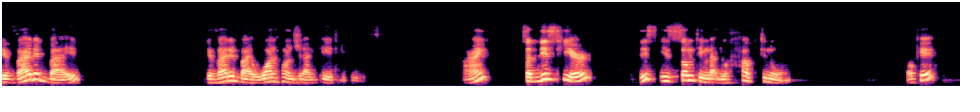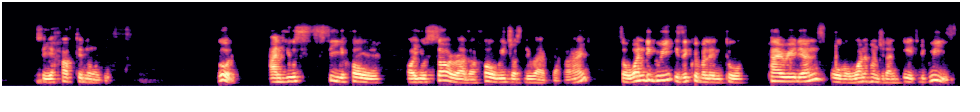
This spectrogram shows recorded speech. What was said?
divided by divided by 180 degrees. All right? So this here, this is something that you have to know. Okay? So you have to know this. Good. And you see how, or you saw rather, how we just derived that, all right? So one degree is equivalent to pi radians over 180 degrees.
